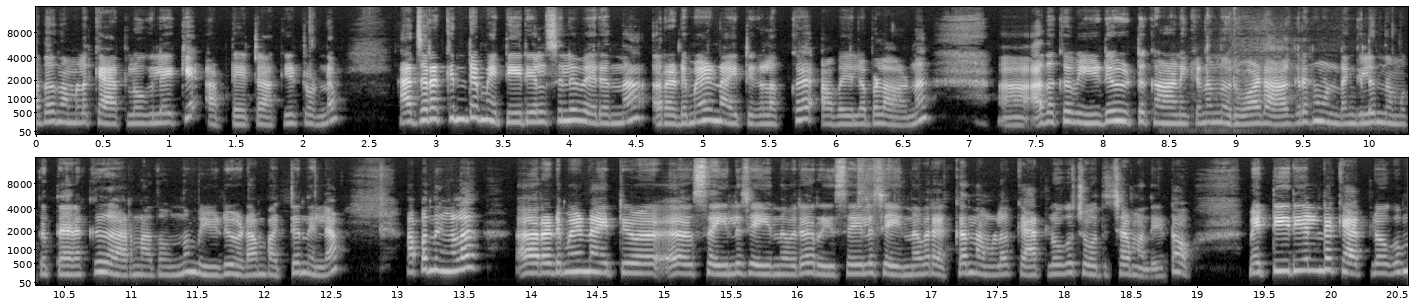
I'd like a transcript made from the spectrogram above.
അത് നമ്മൾ കാറ്റലോഗിലേക്ക് അപ്ഡേറ്റ് ആക്കിയിട്ടുണ്ട്. അജറക്കിന്റെ മെറ്റീരിയൽസിൽ വരുന്ന റെഡിമെയ്ഡ് നൈറ്റുകളൊക്കെ അവൈലബിൾ ആണ്. അതൊക്കെ വീഡിയോ ഇട്ട് കാണിക്കണം എന്ന് ഒരുപാട് ആഗ്രഹമുണ്ടെങ്കിലും നമുക്ക് തിരക്ക് കാരണം അതൊന്നും വീഡിയോ ഇടാൻ പറ്റുന്നില്ല. അപ്പം നിങ്ങൾ റെഡിമെയ്ഡ് നൈറ്റ് സെയിൽ ചെയ്യുന്നവർ റീസെയിൽ ചെയ്യുന്നവരൊക്കെ നമ്മൾ കാറ്റലോഗ് ചോദിച്ചാൽ മതി കേട്ടോ. മെറ്റീരിയലിന്റെ കാറ്റലോഗും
